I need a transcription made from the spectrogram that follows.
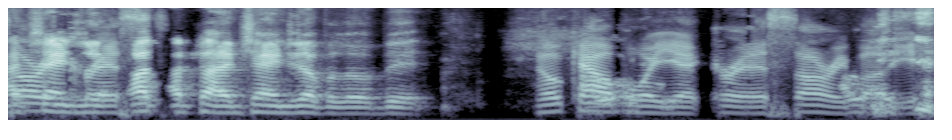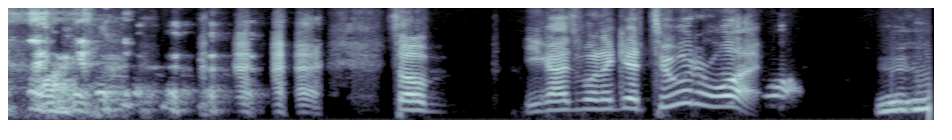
I Sorry, changed Chris. it. I, I try to change it up a little bit. No cowboy yet, Chris. Sorry, Oh. buddy. so, you guys want to get to it or what? hmm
